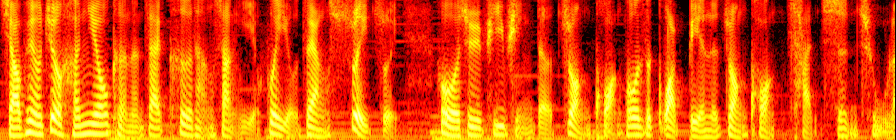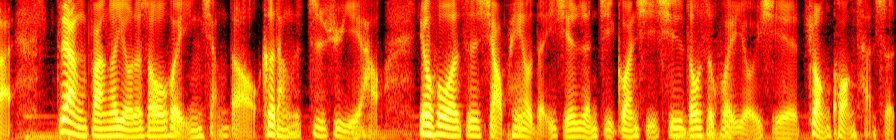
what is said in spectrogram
小朋友就很有可能在课堂上也会有这样碎嘴。或者去批评的状况，或者是管别人的状况产生出来，这样反而有的时候会影响到课堂的秩序也好，又或者是小朋友的一些人际关系，其实都是会有一些状况产生。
